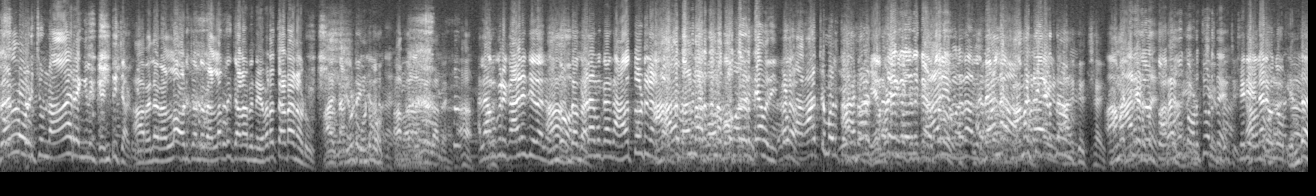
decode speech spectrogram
വെള്ളം ഒടിച്ചോണ്ട് ആരെങ്കിലും കെട്ടിച്ചാടും ആ പിന്നെ വെള്ളം അടിച്ചോണ്ട് വെള്ളത്തിൽ ചാടാ പിന്നെ എവിടെ ചാടാനാടൂ അല്ല നമുക്കൊരു കാര്യം ചെയ്താലോ നമുക്ക് അകത്തോട്ട് മതി എന്താ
